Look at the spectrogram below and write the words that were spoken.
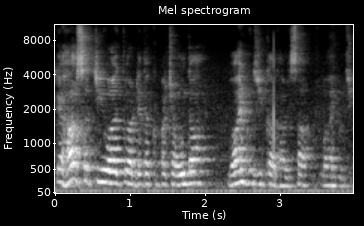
ਕਿ ਹਰ ਸੱਚੀ ਆਵਾਜ਼ ਤੁਹਾਡੇ ਤੱਕ ਪਹੁੰਚਾਉਂਦਾ ਵਾਹਿਗੁਰੂ ਜੀ ਕਾ ਖਾਲਸਾ ਵਾਹਿਗੁਰੂ ਜੀ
